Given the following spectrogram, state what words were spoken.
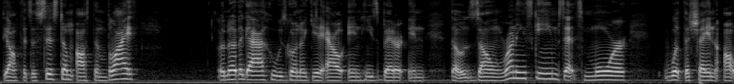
the offensive system. Austin Blythe, another guy who is going to get out and he's better in those zone running schemes. That's more what the Shane uh,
